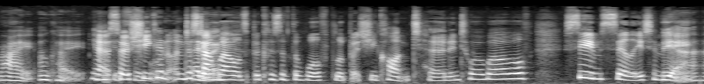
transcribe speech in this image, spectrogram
right, okay. Yeah, so she can understand Anyway, werewolves because of the wolf blood, but she can't turn into a werewolf. Seems silly to me. Yeah.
